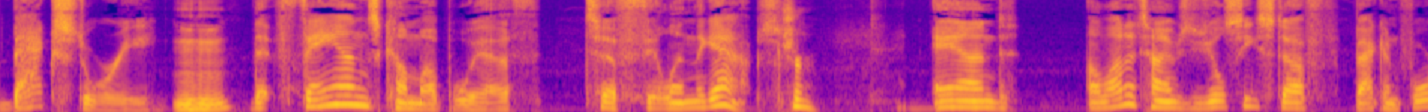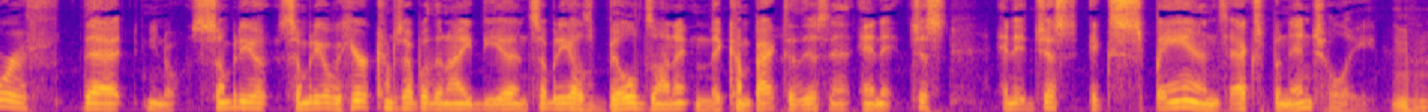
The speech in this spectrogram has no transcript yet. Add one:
backstory that fans come up with to fill in the gaps. Sure. And a lot of times you'll see stuff back and forth that you know somebody somebody over here comes up with an idea and somebody else builds on it and they come back to this and, and it just and it just expands exponentially. Mm-hmm.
